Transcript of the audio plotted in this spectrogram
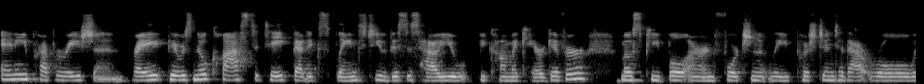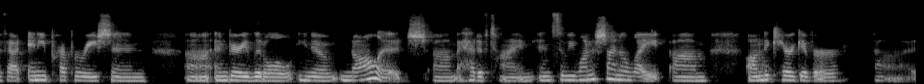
any preparation, right? There was no class to take that explains to you this is how you become a caregiver. Most people are unfortunately pushed into that role without any preparation uh, and very little, you know, knowledge um, ahead of time. And so we want to shine a light um, on the caregiver uh,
